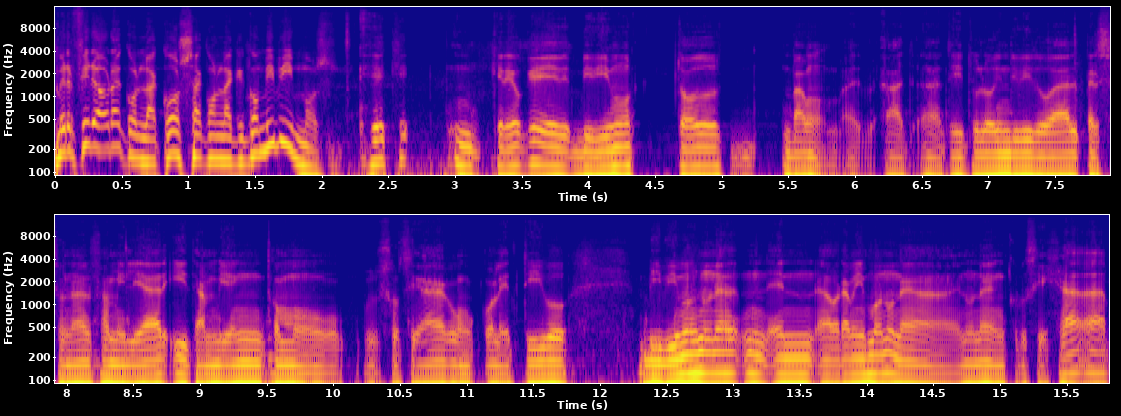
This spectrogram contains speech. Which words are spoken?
Me refiero ahora con la cosa con la que convivimos. Es que mm, creo que vivimos todos, vamos, a, título individual, personal, familiar y también como sociedad, como colectivo, vivimos ahora mismo en una, en una encrucijada,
